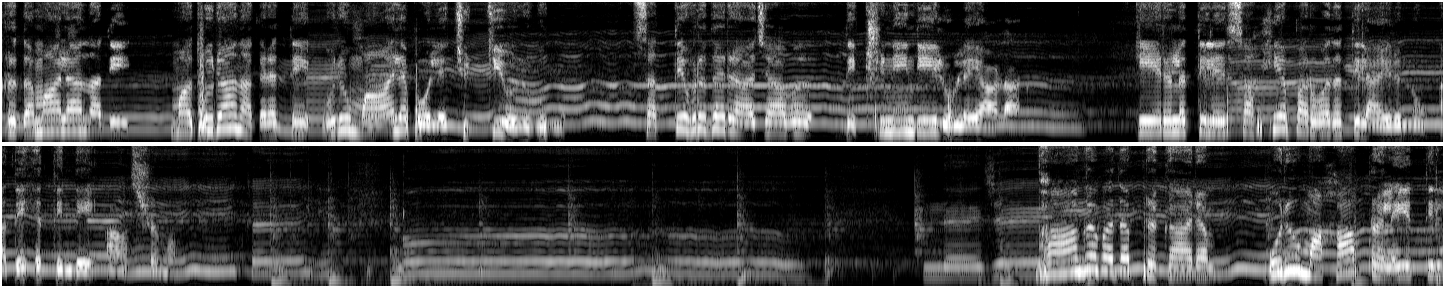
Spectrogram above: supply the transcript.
കൃതമാല നദി മധുര നഗരത്തെ ഒരു മാല പോലെ ചുറ്റി ഒഴുകുന്നു. സത്യവ്രത രാജാവ് ദക്ഷിണേന്ത്യയിലുള്ളയാളാണ്. കേരളത്തിലെ സഹ്യപർവതത്തിലായിരുന്നു അദ്ദേഹത്തിന്റെ ആശ്രമം. ഭാഗവത പ്രകാരം ഒരു മഹാപ്രളയത്തിൽ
